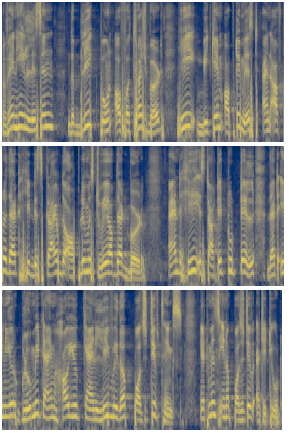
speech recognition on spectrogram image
when he listened the bleak tone of a thrush bird, he became optimist and after that he described the optimist way of that bird and he started to tell that in your gloomy time how you can live with a positive things. It means in a positive attitude.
